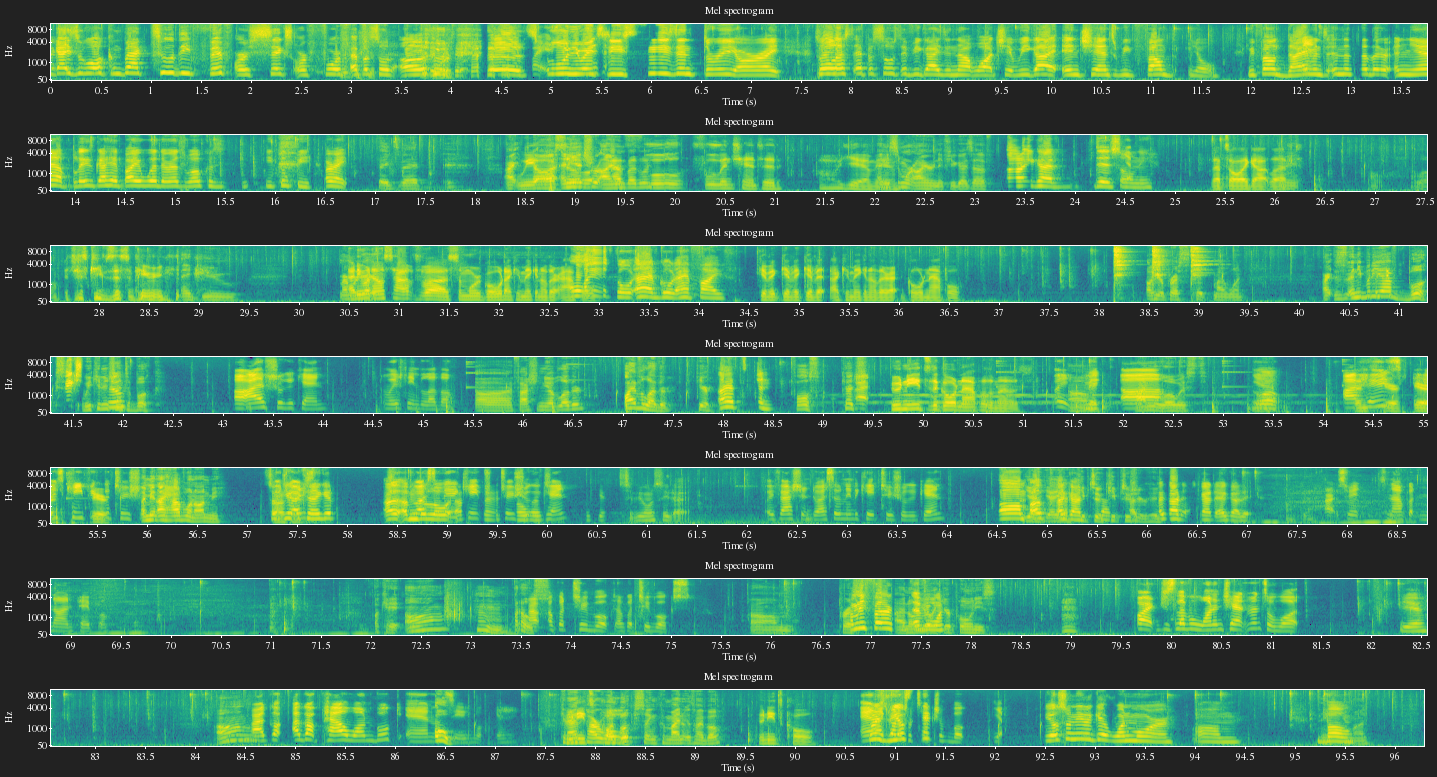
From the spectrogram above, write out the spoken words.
All right, guys, welcome back to the fifth or sixth or fourth episode of the Spoon UHC season three. All right, so last episodes, if you guys did not watch it, we got enchants. We found yo, we found diamonds in the nether, and yeah, Blaze got hit by a wither as well because he toopy. All right, Thanks, man. Alright, We uh, also any extra iron, have by the way? full, full enchanted. Oh yeah, I man. need some more iron if you guys have. I got this only. That's all I got I left. mean- oh, hello. It just keeps disappearing. Thank you. Remember, Anyone guys- else have uh, some more gold? I can make another apple. Oh, apple. I have gold. I have gold. I have five. Give it, give it, give it. I can make another golden apple. Oh, here, press. Take my one. Alright, does anybody have books? We can two. enchant a book. Uh, I have sugarcane. And we just need leather. Uh, fashion, you have leather? Oh, I have a leather. Here, I have ten. false. Catch. Alright. Who needs the golden apple the most? Wait, Um, Me. I'm uh, the lowest. yeah. Well, uh, who's, here, here, who's keeping here. the two I sugarcane? mean, I have one on me. so Okay. can, can I get? I, I'm Do I the still low. need to keep I'm two sugar lowest. sugarcane? Yes, if you want to see that. Wait, fashion. Do I still need to keep two sugarcane? Um, Yeah, I'll- yeah, I yeah, got keep it, two, keep two sugar sugar I got it. I got it. I got it. Okay. Alright, sweet. So now I've got nine paper. Okay, um, hmm, what else? I've got two books. I've got two books. Um, press. many feathers I know does you like your ponies. Alright, just level one enchantments or what? Yeah. Um, I got I got power one book and Oh. let's see. What, yeah. can I have needs power one book so I can combine it with my bow? Who needs coal? And Where's I got a protection book. Yep. You also need to get one more um Thank bow.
